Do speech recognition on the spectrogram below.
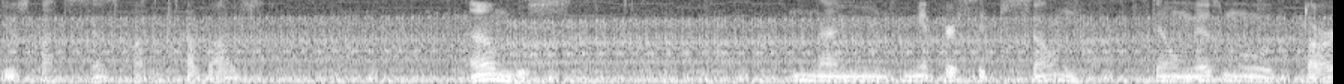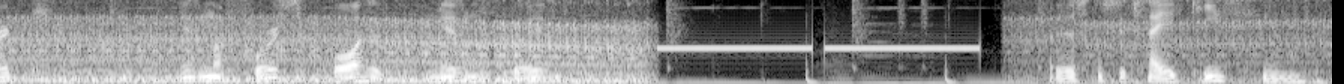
e os 440 cavalos. Ambos, na minha percepção, tem o mesmo torque, mesma força, corre, mesma coisa. Às vezes consigo sair aqui em cima.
